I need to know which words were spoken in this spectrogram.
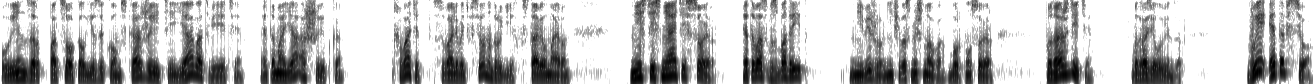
Уинзер подсокал языком. «Скажите, я в ответе. Это моя ошибка». «Хватит сваливать все на других», — вставил Майрон. «Не стесняйтесь, Сойер. Это вас взбодрит». «Не вижу ничего смешного», — буркнул Сойер. «Подождите», — возразил Уинзер. Вы — это все.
